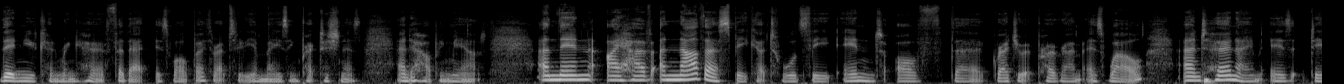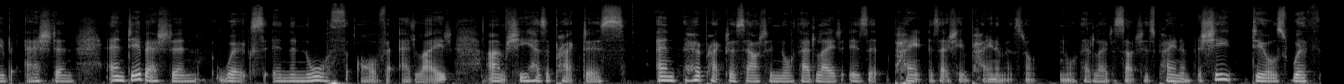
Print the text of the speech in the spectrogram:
then you can ring her for that as well. Both are absolutely amazing practitioners and are helping me out. And then I have another speaker towards the end of the graduate program as well, and her name is Deb Ashton. And Deb Ashton works in the north of Adelaide. Um, she has a practice and her practice out in North Adelaide is at Paint is actually in. It's not North Adelaide such as Payneham. She deals with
